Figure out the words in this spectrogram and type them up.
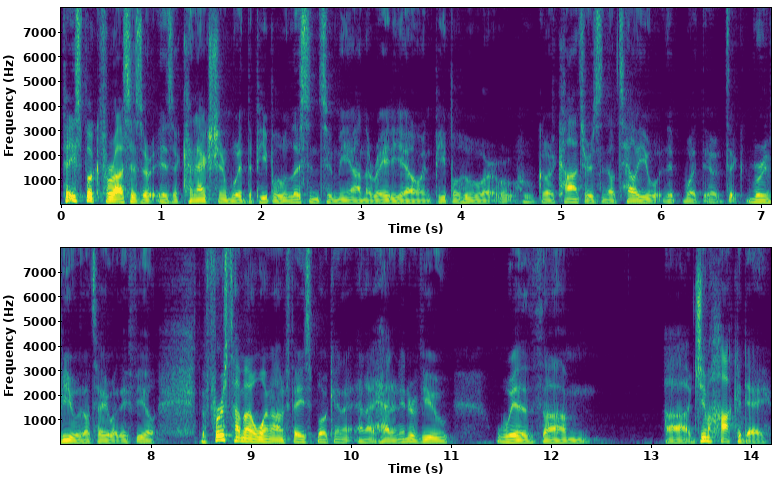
Facebook for us is a, is a connection with the people who listen to me on the radio and people who are who go to concerts and they'll tell you what, they review, they'll tell you what they feel. The first time I went on Facebook and, I- and I had an interview with um, uh, Jim Hockaday.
